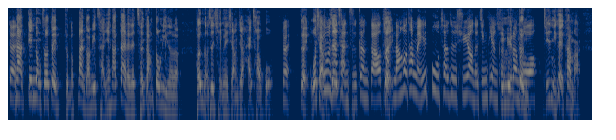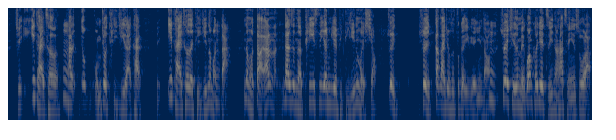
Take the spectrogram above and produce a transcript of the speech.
对那电动车对整个半导体产业它带来的成长动力呢，呢很可能是前面相较还超过。对对，我想因为它产值更高，对，然后它每一部车子需要的晶片可能更多。其实你可以看嘛。其实一台车，它就我们就体积来看，一台车的体积那么大，那么大，然后但是呢，PCNB 的体积那么小，所以所以大概就是这个原因哦。所以其实美光科技执行长他曾经说了，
